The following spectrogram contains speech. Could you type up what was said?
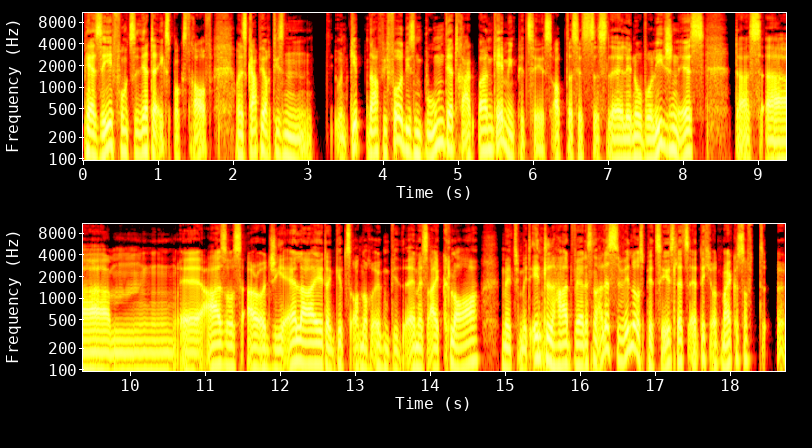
per se funktioniert der Xbox drauf. Und es gab ja auch diesen und gibt nach wie vor diesen Boom der tragbaren Gaming-PCs. Ob das jetzt das äh, Lenovo Legion ist, das ähm, äh, Asus ROG Ally, dann gibt's auch noch irgendwie MSI Claw mit, mit Intel-Hardware. Das sind alles Windows-PCs letztendlich und Microsoft, äh,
